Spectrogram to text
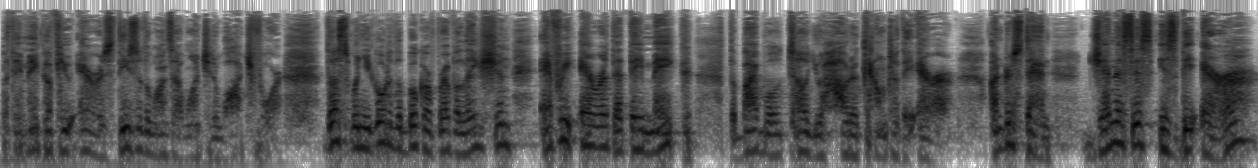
But they make a few errors. These are the ones I want you to watch for. Thus, when you go to the book of Revelation, every error that they make, the Bible will tell you how to counter the error. Understand, Genesis is the error,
